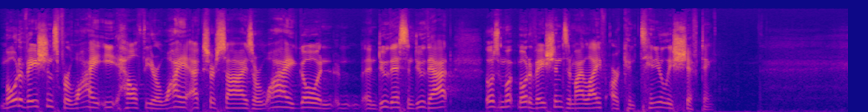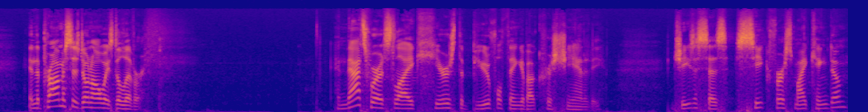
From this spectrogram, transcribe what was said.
motivations for why I eat healthy or why I exercise or why I go and, and do this and do that, those motivations in my life are continually shifting. And the promises don't always deliver. And that's where it's like, here's the beautiful thing about Christianity Jesus says, Seek first my kingdom,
